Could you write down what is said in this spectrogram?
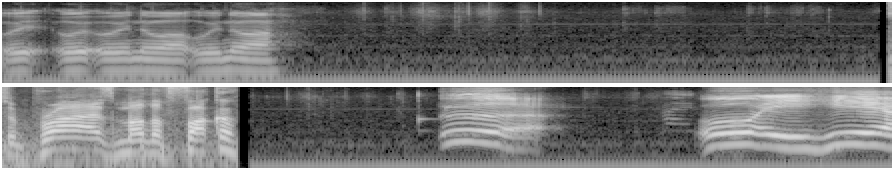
อุ้ยอุ้ยอุ้ยนัวอุ้ยนัว surprise motherfucker เออโอ้ยเฮีย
